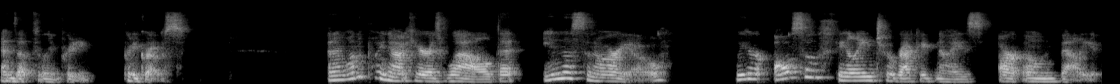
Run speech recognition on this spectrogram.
ends up feeling pretty, pretty gross. And I want to point out here as well that in the scenario, we are also failing to recognize our own value.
